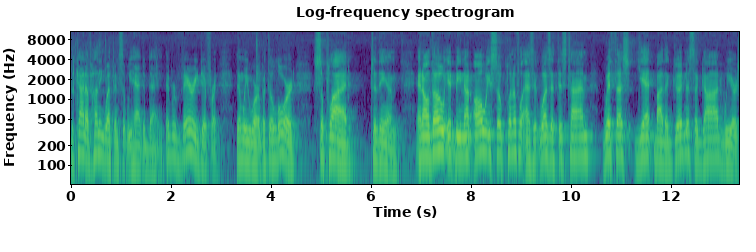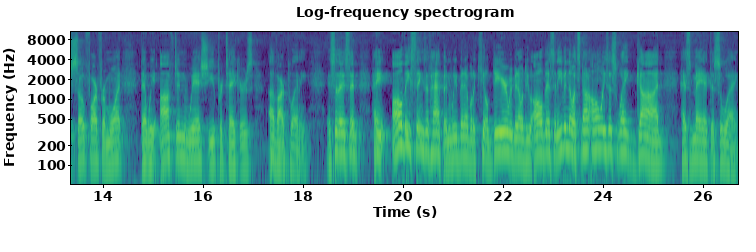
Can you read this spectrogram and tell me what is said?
the kind of hunting weapons that we had today. They were very different than we were, but the Lord supplied to them. And although it be not always so plentiful as it was at this time with us, yet by the goodness of God we are so far from want that we often wish you partakers of our plenty. And so they said, Hey, all these things have happened. We've been able to kill deer, we've been able to do all this, and even though it's not always this way, God has made it this way.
